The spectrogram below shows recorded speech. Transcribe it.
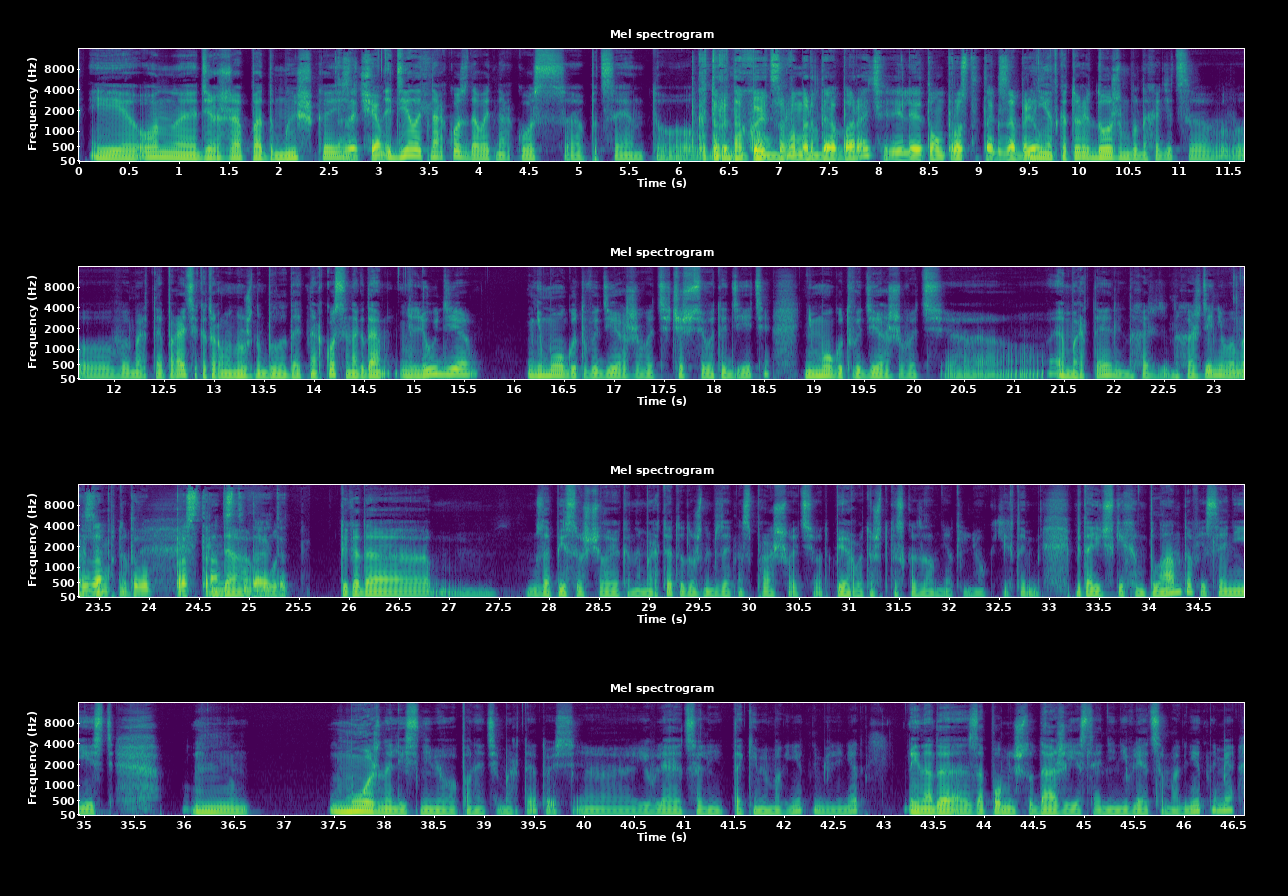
И он, э, держа под мышкой, Зачем? делать наркоз, давать наркоз э, пациенту. Который находится в МРТ-аппарате? Или это он просто так забрел? Нет, который должен был находиться в МРТ-аппарате, которому нужно было дать наркоз. Иногда люди не могут выдерживать, чаще всего это дети, не могут выдерживать э, МРТ, или нахож- нахождение в МРТ. потому- Замкнутого пространства, Да, да, вот это ты когда записываешь человека на МРТ, ты должен обязательно спрашивать, вот первое, то, что ты сказал, нет ли у него каких-то металлических имплантов, если они есть, можно ли с ними выполнять МРТ, то есть э, являются ли такими магнитными или нет. И надо запомнить, что даже если они не являются магнитными,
